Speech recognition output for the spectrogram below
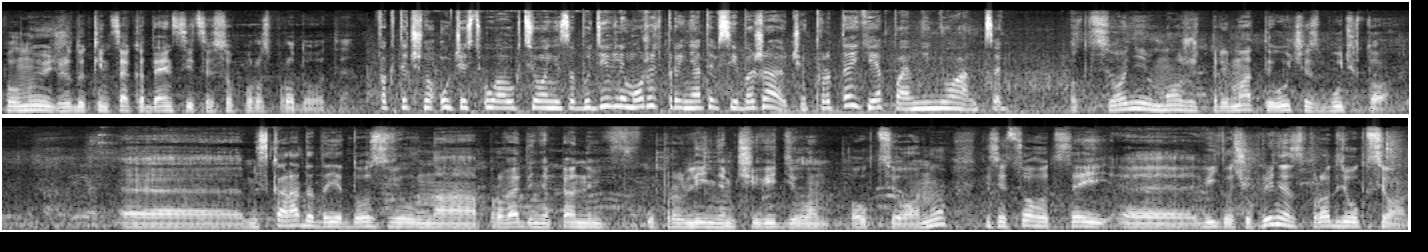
планують вже до кінця каденції це все порозпродувати. Фактично, участь у аукціоні за будівлі можуть прийняти всі бажаючі, проте є певні нюанси. В аукціоні можуть приймати участь будь-хто. Е, міська рада дає дозвіл на проведення певним управлінням чи відділом аукціону. Після цього цей е, відділ чи управління проводить аукціон.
